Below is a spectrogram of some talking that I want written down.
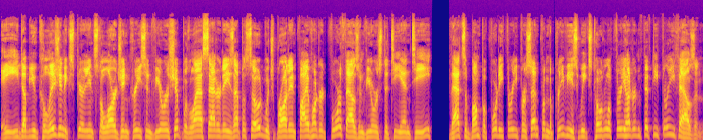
AEW Collision experienced a large increase in viewership with last Saturday's episode, which brought in 504,000 viewers to TNT. That's a bump of 43% from the previous week's total of 353,000.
